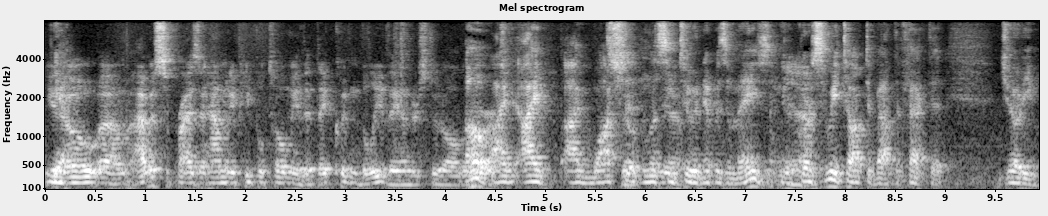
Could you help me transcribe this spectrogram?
You Yeah. know, um, I was surprised at how many people told me that they couldn't believe they understood all the Oh, words. I, I, I watched So, it and listened yeah. to it, and it was amazing. Of course, we talked about the fact that Jody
